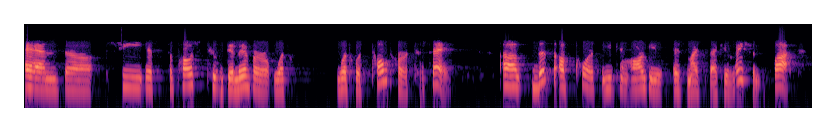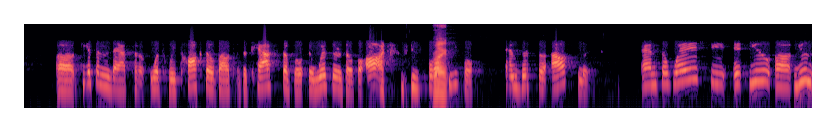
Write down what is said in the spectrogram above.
And uh, she is supposed to deliver what what was told her to say. Uh, this, of course, you can argue is my speculation, but uh, given that uh, what we talked about the cast of the Wizards of Oz, these four right. people, and this uh, outlet, and the way she, if you uh, you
